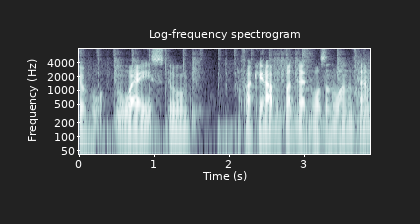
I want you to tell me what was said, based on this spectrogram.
Of ways to fuck it up, but that wasn't one of them.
